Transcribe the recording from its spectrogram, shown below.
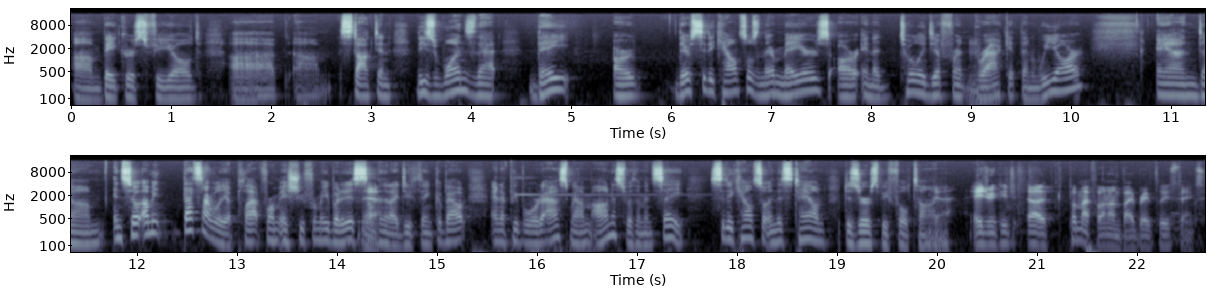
um, Bakersfield, uh, um, Stockton, these ones that they are, their city councils and their mayors are in a totally different Mm. bracket than we are and um, and so I mean that's not really a platform issue for me, but it is something Yeah. that I do think about. And if people were to ask me, I'm honest with them and say, city council in this town deserves to be full time. Yeah. Adrian, could you uh, put my phone on vibrate, please? Thanks.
